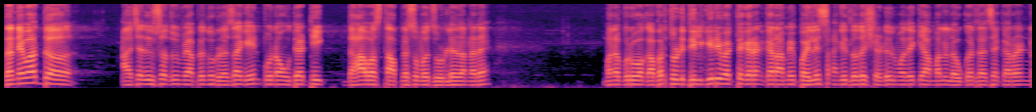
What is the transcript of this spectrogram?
धन्यवाद. आजच्या दिवसात तुम्ही आपल्यातून रजा घेईन. पुन्हा उद्या ठीक दहा वाजता आपल्यासोबत जोडले जाणार आहे. मनपूर्वक आभार. थोडी दिलगिरी व्यक्त करेन कारण आम्ही पहिलेच सांगितलं होतं शेड्यूलमध्ये की आम्हाला लवकर जायचं आहे कारण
